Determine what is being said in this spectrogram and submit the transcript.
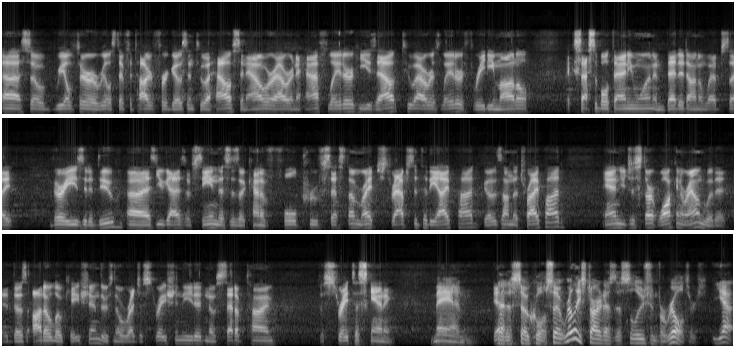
Uh, so, realtor or real estate photographer goes into a house an hour, hour and a half later, he's out. Two hours later, 3D model, accessible to anyone, embedded on a website. Very easy to do. Uh, as you guys have seen, this is a kind of foolproof system, right? Straps it to the iPad, goes on the tripod, and you just start walking around with it. It does auto location. There's no registration needed, no setup time, just straight to scanning. Man, Yeah. that is so cool. So it really started as a solution for realtors. Yeah,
